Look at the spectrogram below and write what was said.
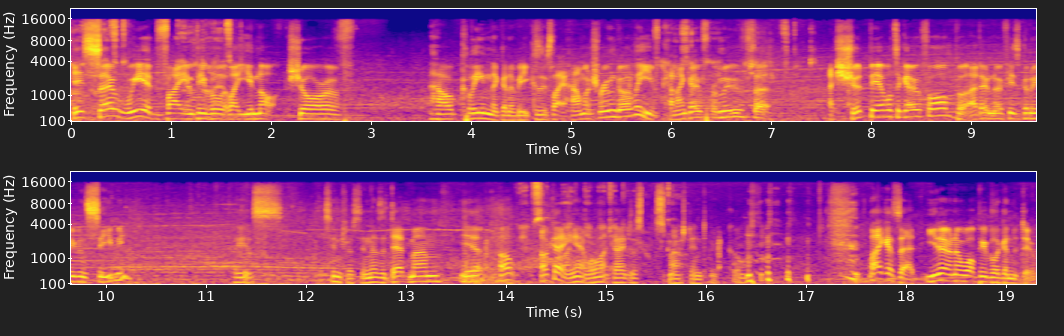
It's so weird fighting people like you're not sure of how clean they're going to be because it's like, how much room do I leave? Can I go for a move that I should be able to go for, but I don't know if he's going to even see me? It's it's interesting. There's a dead man. Yeah. Oh, okay. Yeah. Well, that guy just smashed into me. Cool. like I said, you don't know what people are going to do.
